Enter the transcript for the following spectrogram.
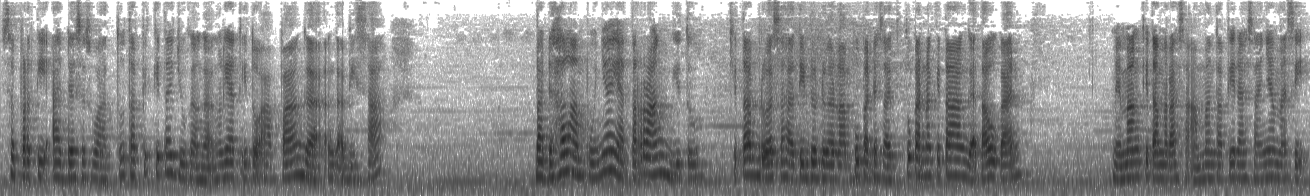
seperti ada sesuatu tapi kita juga nggak ngelihat itu apa nggak nggak bisa. Padahal lampunya ya terang gitu. Kita berusaha tidur dengan lampu pada saat itu karena kita nggak tahu kan. Memang kita merasa aman tapi rasanya masih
